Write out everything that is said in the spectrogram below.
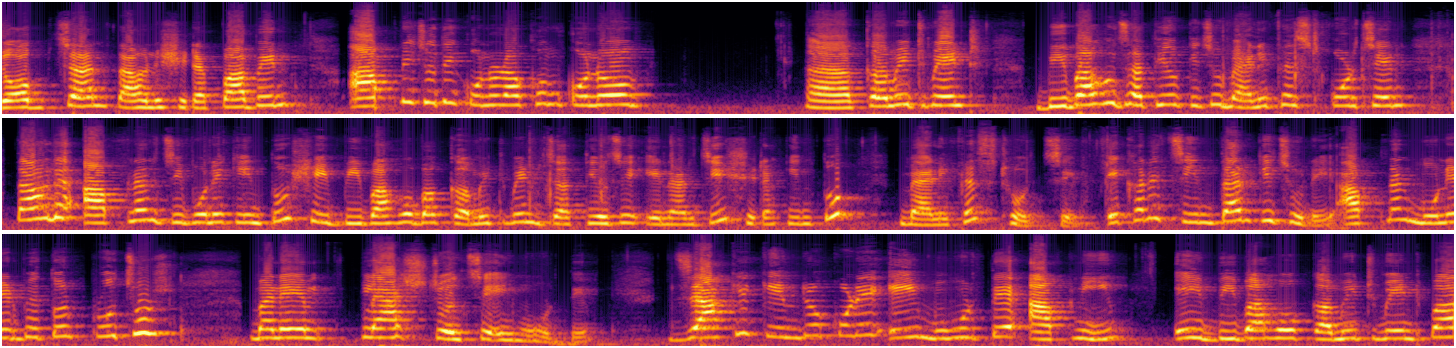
জব চান, তাহলে সেটা পাবেন। আপনি যদি কোনো রকম কোনো কমিটমেন্ট বিবাহ জাতীয় কিছু ম্যানিফেস্ট করছেন, তাহলে আপনার জীবনে কিন্তু সেই বিবাহ বা কমিটমেন্ট জাতীয় যে এনার্জি সেটা কিন্তু ম্যানিফেস্ট হচ্ছে। এখানে চিন্তার কিছু নেই, আপনার মনের ভেতর প্রচুর মানে ক্ল্যাশ চলছে এই মুহূর্তে। যাকে কেন্দ্র করে এই মুহূর্তে আপনি এই বিবাহ কমিটমেন্ট বা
